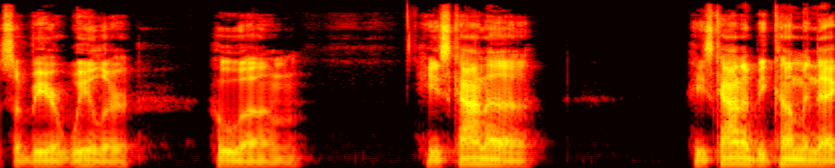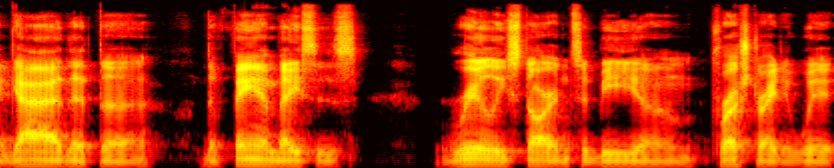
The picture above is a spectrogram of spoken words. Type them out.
Sahvir Wheeler who um he's kind of he's kind of becoming that guy that the the fan base is really starting to be um, frustrated with.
